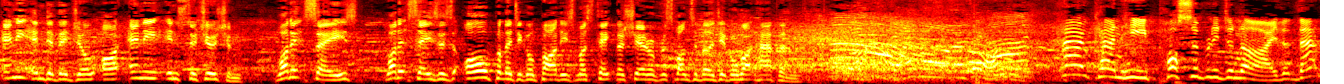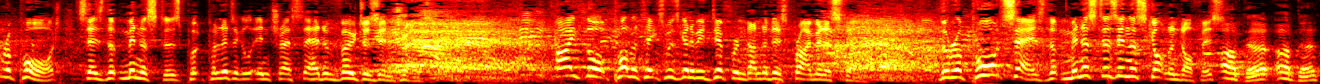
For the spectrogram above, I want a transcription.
any individual or any institution. What it says, what it says is all political parties must take their share of responsibility for what happened. How can he possibly deny that that report says that ministers put political interests ahead of voters' interests? I thought politics was going to be different under this Prime Minister. The report says that ministers in the Scotland office. Order, order.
